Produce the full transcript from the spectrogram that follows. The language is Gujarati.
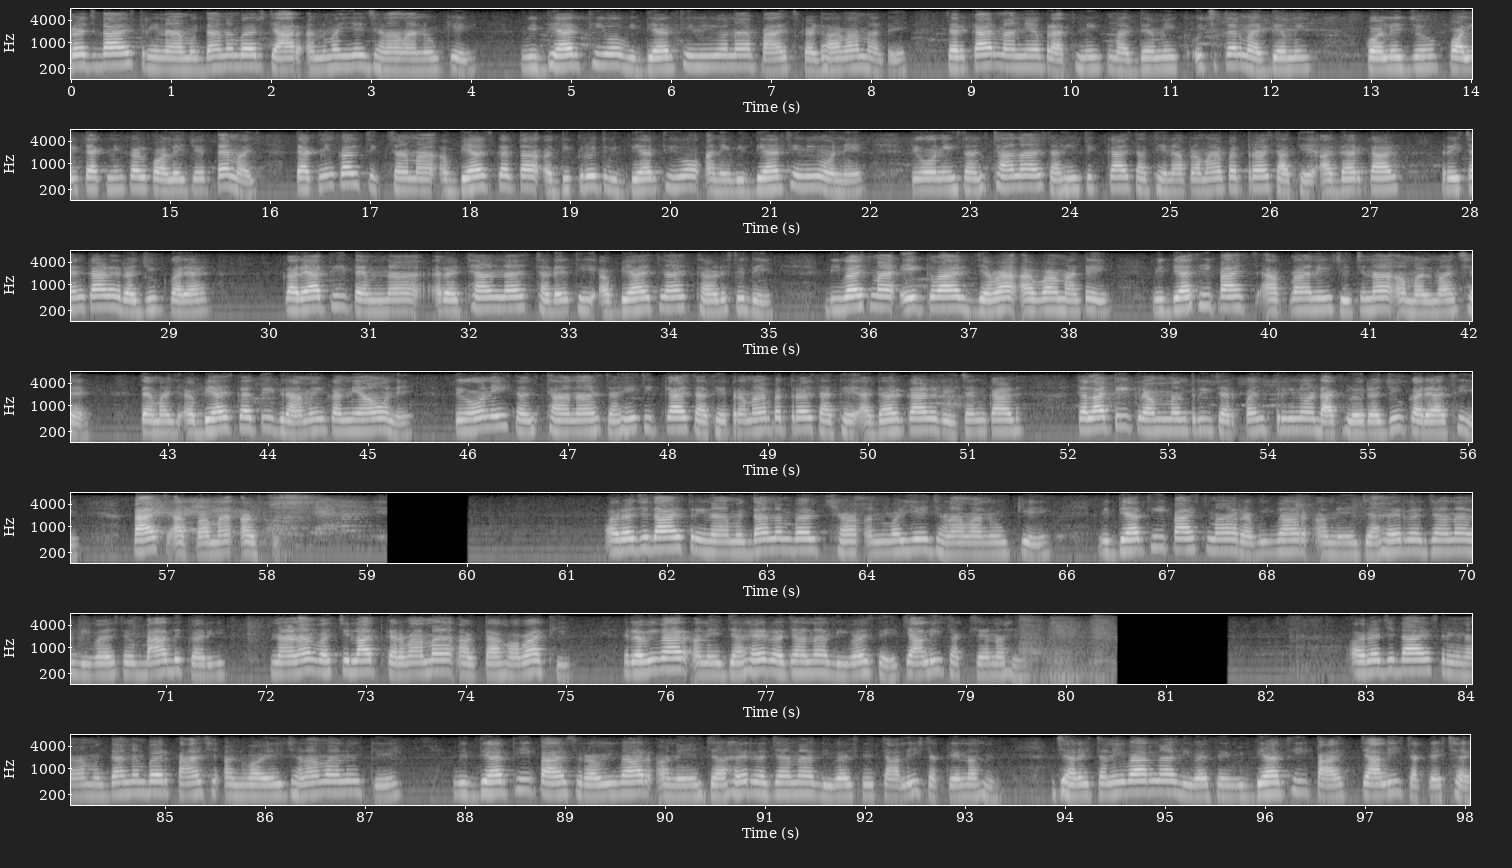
અરજદારશ્રીના મુદ્દા નંબર ચાર અન્વયે જણાવવાનું કે, વિદ્યાર્થીઓ વિદ્યાર્થીનીઓના પાસ કઢાવવા માટે સરકાર માન્ય પ્રાથમિક, માધ્યમિક, ઉચ્ચતર માધ્યમિક કોલેજો, પોલિટેકનિકલ કોલેજો તેમજ ટેકનિકલ શિક્ષણમાં અભ્યાસ કરતા અધિકૃત વિદ્યાર્થીઓ અને વિદ્યાર્થીનીઓને તેઓની સંસ્થાના સહી સિક્કા સાથેના પ્રમાણપત્ર સાથે આધાર કાર્ડ, રેશન કાર્ડ રજૂ કર્યાથી તેમના રહેઠાણના સ્થળેથી અભ્યાસના સ્થળ સુધી દિવસમાં એકવાર જવા આવવા માટે વિદ્યાર્થી પાસ આપવાની સૂચના અમલમાં છે. તેમજ અભ્યાસ કરતી ગ્રામીણ કન્યાઓને તેઓની સંસ્થાના સહી સિક્કા સાથે પ્રમાણપત્ર સાથે આધાર કાર્ડ, રેશન કાર્ડ, તલાટી ક્રમ મંત્રી સરપંચશ્રીનો દાખલો રજૂ કર્યાથી પાસ આપવામાં આવશે. અરજદારશ્રીના મુદ્દા નંબર છ અન્વયે જણાવવાનું કે, વિદ્યાર્થી પાસમાં રવિવાર અને જાહેર રજાના દિવસો બાદ કરી નાણાં વસૂલાત કરવામાં આવતા હોવાથી, રવિવાર અને જાહેર રજાના દિવસે ચાલી શકશે નહીં. અરજદારશ્રીના મુદ્દા નંબર પાંચ અન્વયે જણાવવાનું કે વિદ્યાર્થી પાસ રવિવાર અને જાહેર રજાના દિવસે ચાલી શકે નહીં. જ્યારે શનિવારના દિવસે વિદ્યાર્થી પાસ ચાલી શકે છે.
